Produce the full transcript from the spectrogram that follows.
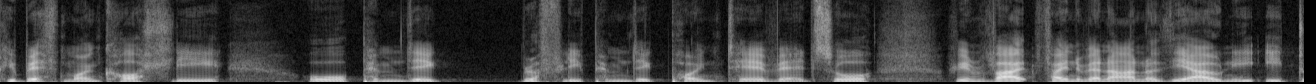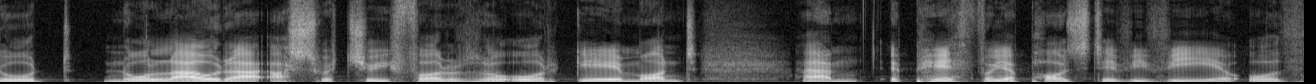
chi byth moyn colli o 50, roughly 50 pwynt hefyd. So fi'n ffaen fe'n anodd iawn i, i dod nôl lawr a, a switcho i ffwrdd o'r gêm, ond um, y peth fwyaf positif i fi oedd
